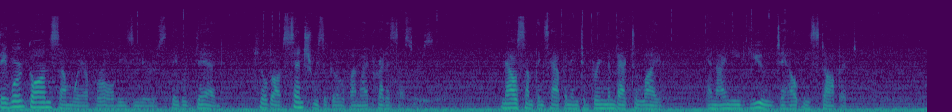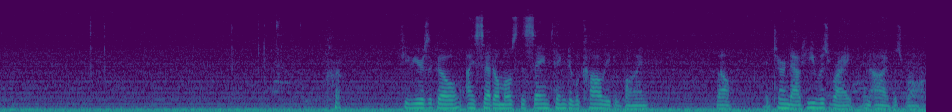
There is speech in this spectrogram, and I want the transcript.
They weren't gone somewhere for all these years. They were dead, killed off centuries ago by my predecessors. Now something's happening to bring them back to life, and I need you to help me stop it. A few years ago, I said almost the same thing to a colleague of mine. Well, it turned out he was right and I was wrong.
